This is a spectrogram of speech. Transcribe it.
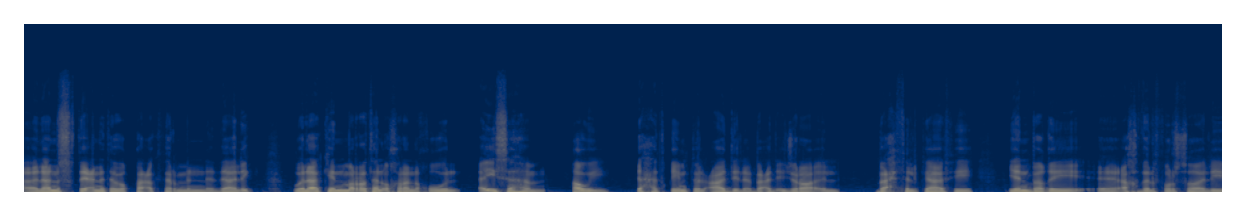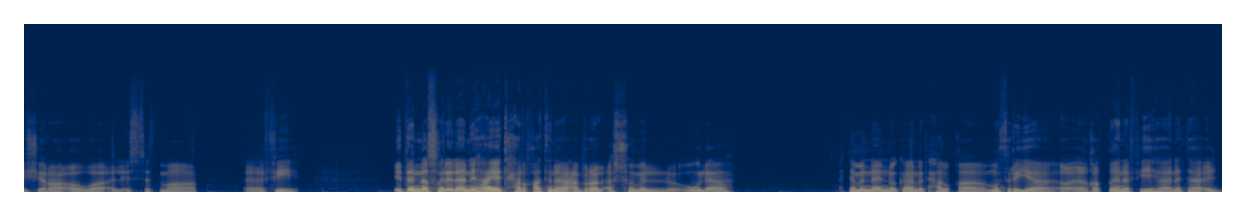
لا نستطيع أن نتوقع أكثر من ذلك ولكن مرة أخرى نقول أي سهم قوي تحت قيمته العادلة بعد إجراء البحث الكافي ينبغي أخذ الفرصة لشرائه والاستثمار فيه. إذا نصل إلى نهاية حلقتنا عبر الأسهم الأولى أتمنى إنه كانت حلقة مثرية غطينا فيها نتائج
